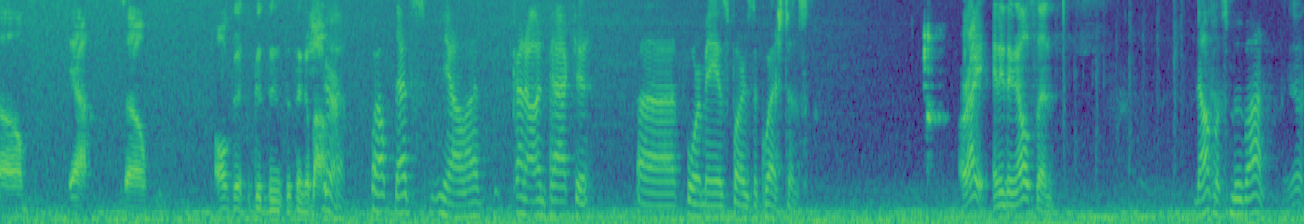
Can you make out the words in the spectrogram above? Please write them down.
Um, yeah. So all good good things to think about. Sure. Well, that's you know, I've kind of unpacked it uh, for me as far as the questions. All right. Anything else then? No, let's move on. Yeah.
